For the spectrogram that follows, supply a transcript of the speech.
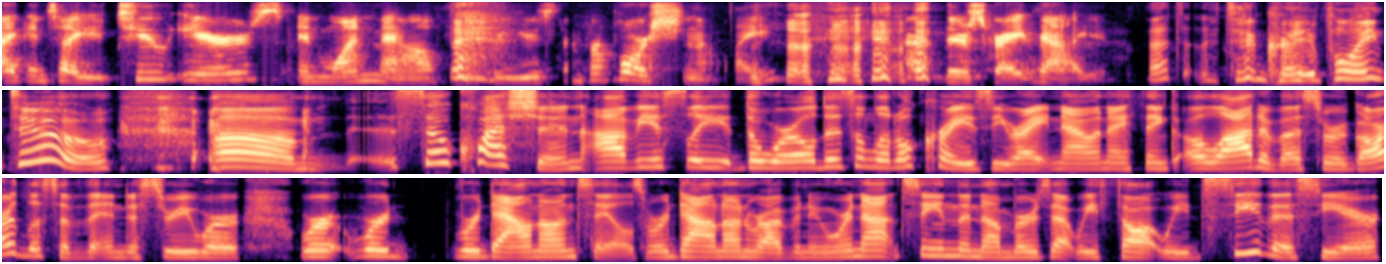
I can tell you two ears and one mouth. we use them proportionally. uh, there's great value. That's that's a great point too. Um, so, question: Obviously, the world is a little crazy right now, and I think a lot of us, regardless of the industry, we're we're we're we're down on sales, we're down on revenue, we're not seeing the numbers that we thought we'd see this year.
